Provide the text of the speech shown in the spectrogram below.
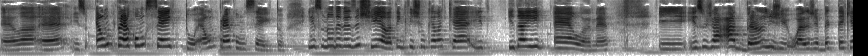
ela é isso. É um preconceito, é um preconceito. Isso não deve existir, ela tem que vestir o que ela quer e, e daí ela, né? E isso já abrange o LGBTQ+.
